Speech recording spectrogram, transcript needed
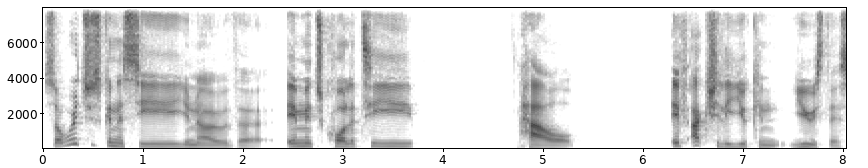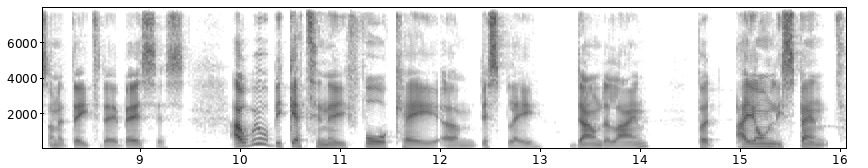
So we're just gonna see, you know, the image quality, how if actually you can use this on a day-to-day basis. I will be getting a 4K um, display down the line, but I only spent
